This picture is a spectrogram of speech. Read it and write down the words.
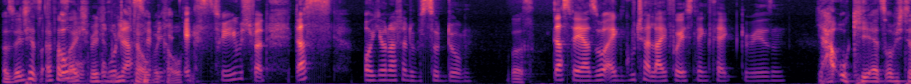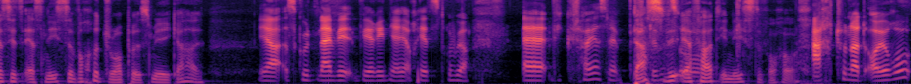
Also wenn ich jetzt einfach Oh, sage, ich möchte eine oh das Brieftaube ich kaufen. extrem spannend. Das, oh Jonathan, du bist so dumm. Was? Das wäre ja so ein guter Life-Wasting-Fact gewesen. Ja, okay, als ob ich das jetzt erst nächste Woche droppe, ist mir egal. Ja, ist gut. Nein, wir, wir reden ja auch jetzt drüber. Äh, wie teuer ist denn Das will, so erfahrt ihr nächste Woche. 800 Euro?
